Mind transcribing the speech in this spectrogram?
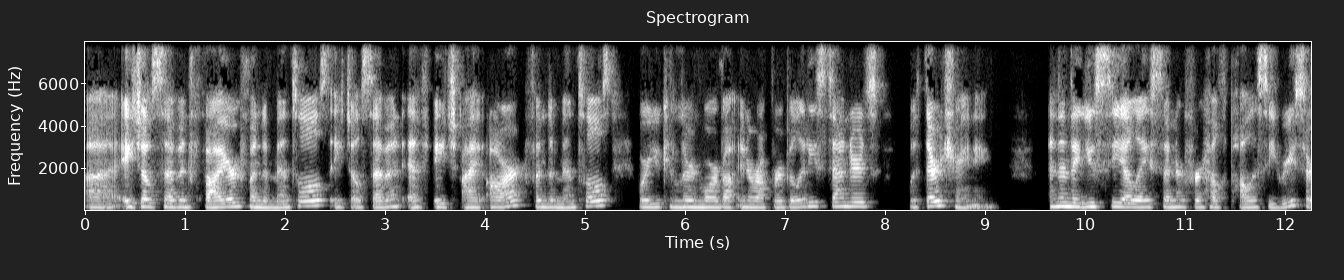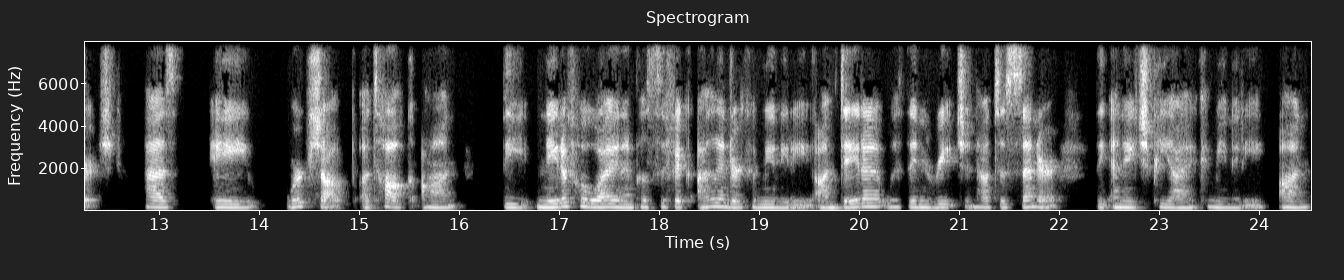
uh, HL7 FHIR Fundamentals, HL7 FHIR Fundamentals, where you can learn more about interoperability standards with their training. And then the UCLA Center for Health Policy Research has a workshop, a talk on the Native Hawaiian and Pacific Islander community on data within reach and how to center the NHPI community on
